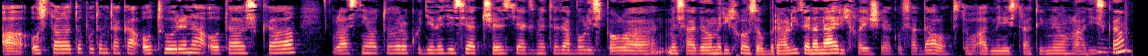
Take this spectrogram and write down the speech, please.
A ostala to potom taká otvorená otázka, vlastne od toho roku 96, ak sme teda boli spolu a sme sa aj veľmi rýchlo zobrali, teda najrychlejšie, ako sa dalo z toho administratívneho hľadiska. Mm.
